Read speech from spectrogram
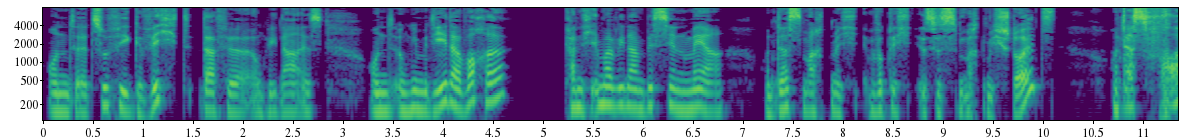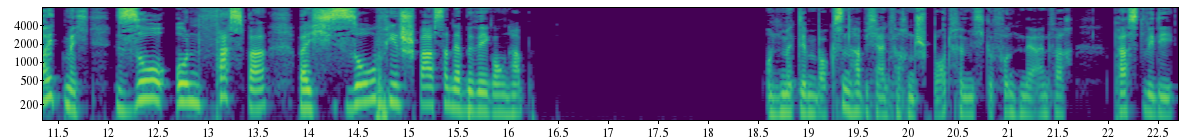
und äh, zu viel Gewicht dafür irgendwie da ist. Und irgendwie mit jeder Woche kann ich immer wieder ein bisschen mehr. Und das macht mich wirklich, es ist, macht mich stolz. Und das freut mich so unfassbar, weil ich so viel Spaß an der Bewegung habe. Und mit dem Boxen habe ich einfach einen Sport für mich gefunden, der einfach passt wie die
